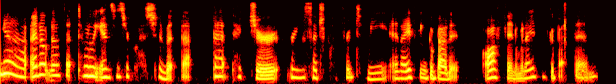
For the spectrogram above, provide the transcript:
yeah, I don't know if that totally answers your question, but that that picture brings such comfort to me, and I think about it often when I think about them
